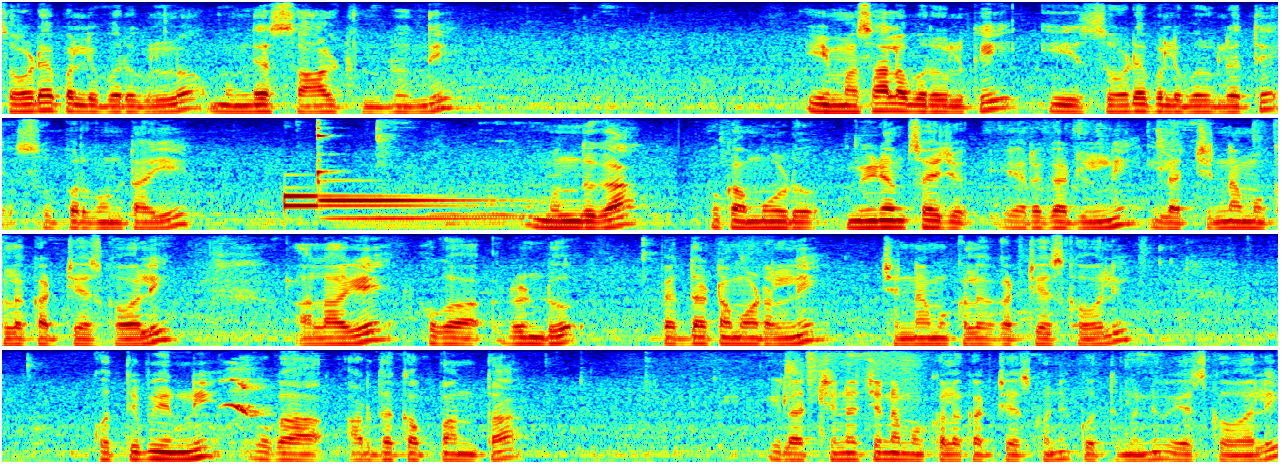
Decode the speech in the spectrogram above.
సోడేపల్లి బొరుగుల్లో ముందే సాల్ట్ ఉంటుంది. ఈ మసాలా బొరుగులకి ఈ సోడేపల్లి బొరుగులు అయితే సూపర్గా ఉంటాయి. ముందుగా ఒక మూడు మీడియం సైజు ఎర్రగడ్డల్ని ఇలా చిన్న ముక్కలు కట్ చేసుకోవాలి. అలాగే ఒక రెండు పెద్ద టమాటాలని చిన్న ముక్కలుగా కట్ చేసుకోవాలి. కొత్తిమీరిని ఒక అర్ధ కప్ అంతా ఇలా చిన్న చిన్న ముక్కలు కట్ చేసుకొని కొత్తిమీరిని వేసుకోవాలి.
